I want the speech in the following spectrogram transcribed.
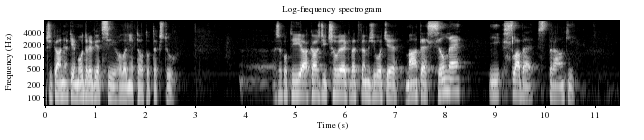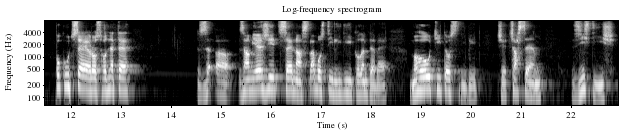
říká nějaké modré věci ohledně tohoto textu. Řekl ty a každý člověk ve tvém životě máte silné i slabé stránky. Pokud se rozhodnete z, uh, zaměřit se na slabosti lidí kolem tebe, mohou ti to slíbit, že časem zjistíš,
